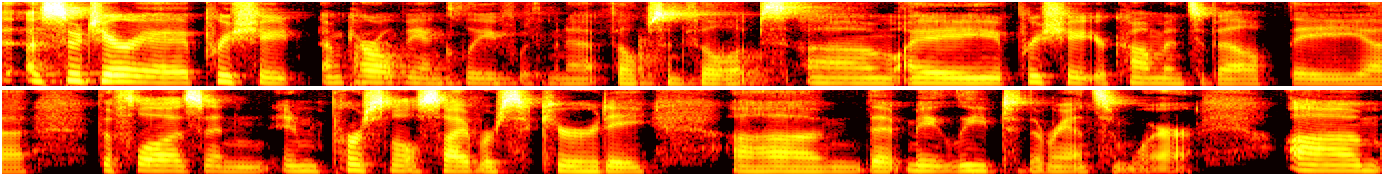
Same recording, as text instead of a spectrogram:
Uh, So Jerry, I appreciate, I'm Carol Van Cleef with Manatt Phelps and Phillips. Um, I appreciate your comments about the, uh, the flaws in, in personal cybersecurity um, that may lead to the ransomware. Um,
